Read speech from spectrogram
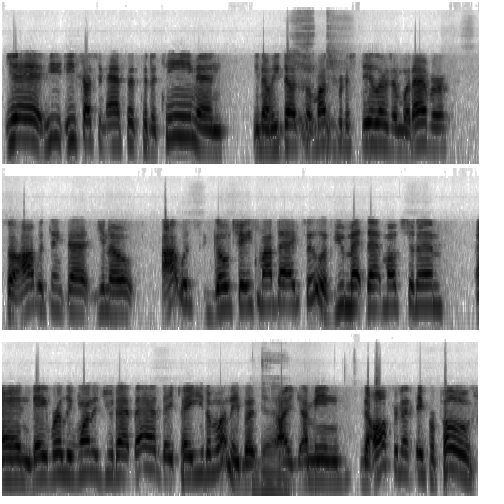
yeah, he, he's such an asset to the team, and you know he does so much for the Steelers and whatever. So I would think that you know I would go chase my bag too. If you meant that much to them and they really wanted you that bad, they pay you the money. But Yeah. I, I mean, the offer that they proposed,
